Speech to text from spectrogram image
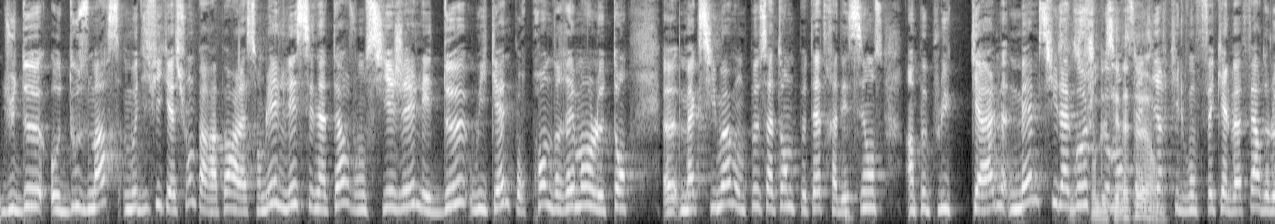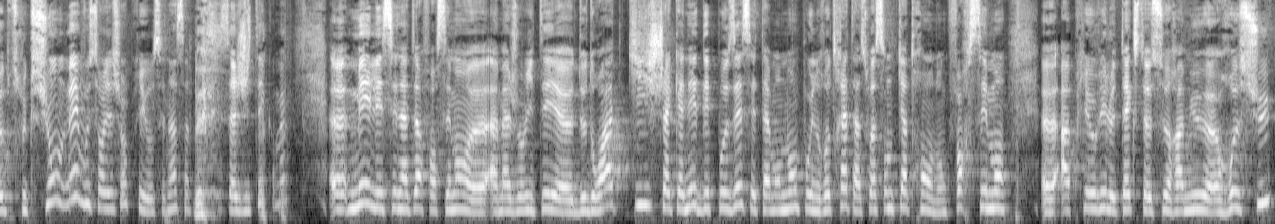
du 2 au 12 mars. Modification par rapport à l'Assemblée. Les sénateurs vont siéger les deux week-ends pour prendre vraiment le temps euh, maximum. On peut s'attendre peut-être à des séances un peu plus calmes, même si la gauche commence à dire qu'ils vont fait qu'elle va faire de l'obstruction, mais vous seriez surpris au Sénat, ça peut s'agiter quand même. Euh, mais les sénateurs, forcément euh, à majorité de droite, qui chaque année déposaient cet amendement pour une retraite à 64 ans. Donc forcément, a priori, le texte sera mieux reçu.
